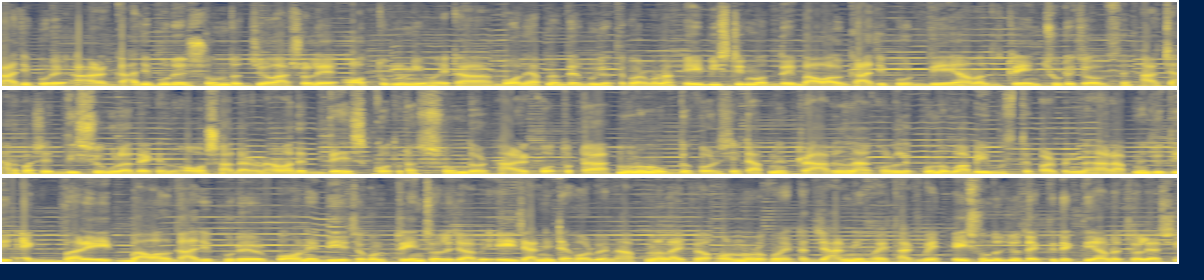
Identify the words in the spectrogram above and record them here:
গাজীপুরে আর গাজীপুরের সৌন্দর্য আসলে অতুলনীয়, এটা বলে আপনাদের বুঝাতে পারব না। এই বৃষ্টির মধ্যে বাওয়াল গাজীপুর দিয়ে আমাদের ট্রেন ছুটে চলছে আর চারপাশের দৃশ্যগুলো দেখেন অসাধারণ। আমাদের দেশ কতটা সুন্দর আর কতটা মনোমুগ্ধকর সেটা আপনি ট্রাভেল না করলে কোনোভাবেই বুঝতে পারবেন না। আর আপনি যদি একবার এই বাওয়াল গাজীপুরের বনে দিয়ে যখন ট্রেন চলে যাবে, এই জার্নিটা করবেন। আপনার লাইফে অন্যরকম একটা জার্নি হয়ে থাকবে। এই সৌন্দর্য দেখতে দেখতে আমরা চলে আসি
